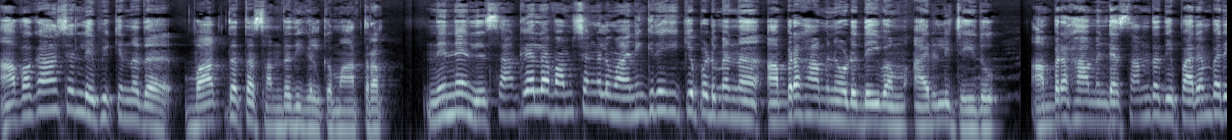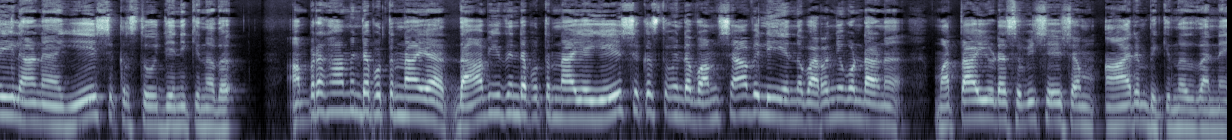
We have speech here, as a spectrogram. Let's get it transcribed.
അവകാശം ലഭിക്കുന്നത് വാഗ്ദത്ത സന്തതികൾക്ക് മാത്രം. നിന്നിൽ സകല വംശങ്ങളും അനുഗ്രഹിക്കപ്പെടുമെന്ന് അബ്രഹാമിനോട് ദൈവം അരുളി ചെയ്തു. അബ്രഹാമിന്റെ സന്തതി പരമ്പരയിലാണ് യേശു ക്രിസ്തു ജനിക്കുന്നത്. അബ്രഹാമിന്റെ പുത്രനായ ദാവീദിന്റെ പുത്രനായ യേശു ക്രിസ്തുവിന്റെ വംശാവലി എന്ന് പറഞ്ഞുകൊണ്ടാണ് മത്തായിയുടെ സുവിശേഷം ആരംഭിക്കുന്നത് തന്നെ.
